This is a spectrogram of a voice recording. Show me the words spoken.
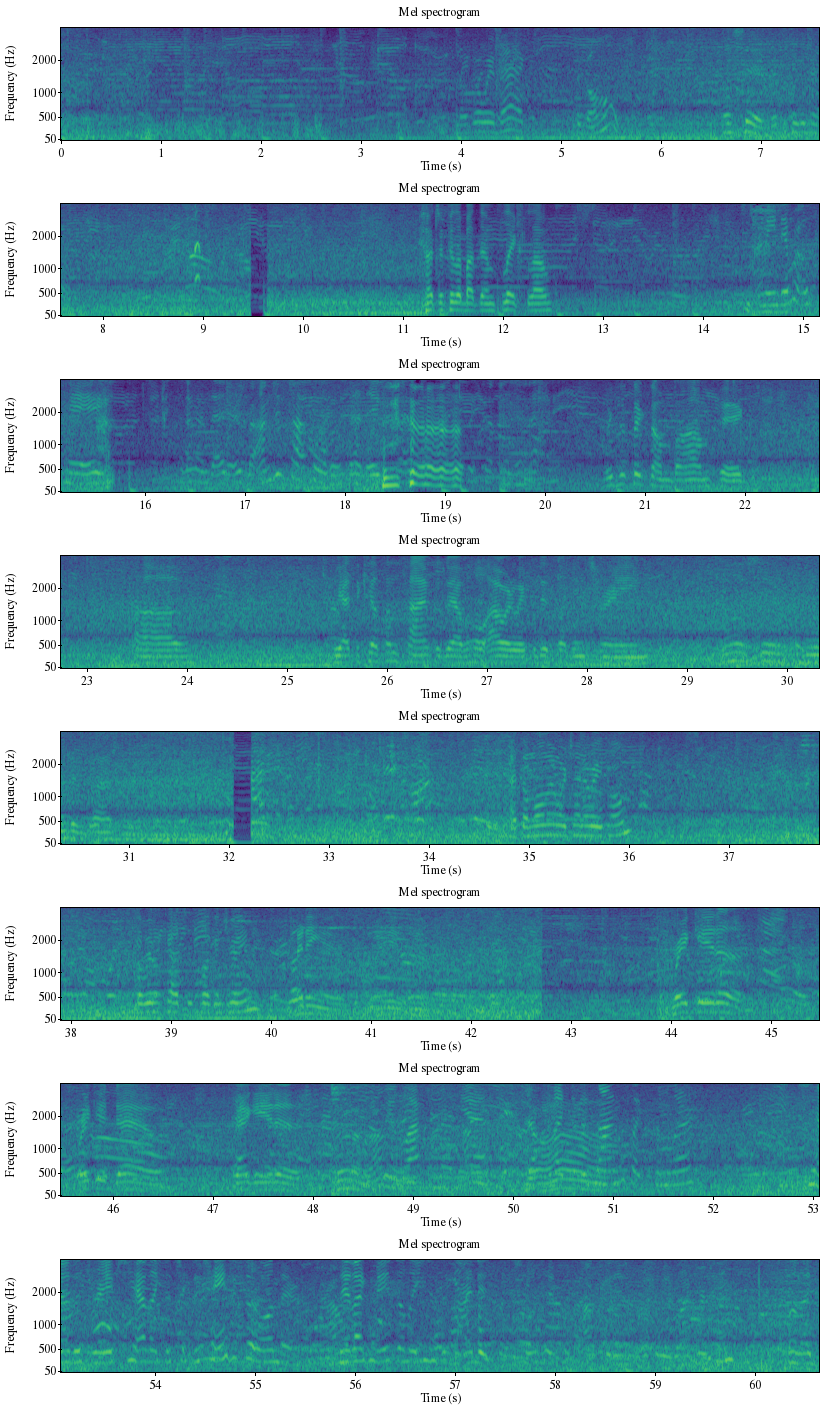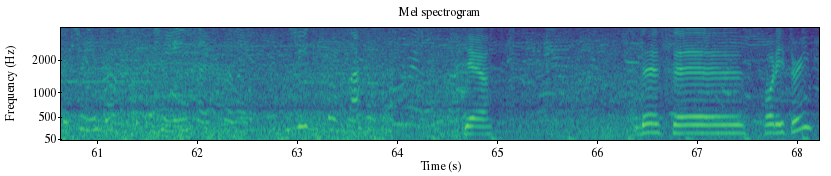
make our way back to go home. Oh shit, what the fuck is that? How'd you feel about them flicks, Lo? I mean, they were okay. Could have been better, but I'm just not photogenic. so- We just took some bomb pics. Uh, we had to kill some time because we have a whole hour to wait for this fucking train. Oh shit, I fucking want his glasses. At the moment, we're trying to race home. So we don't catch this fucking train. Wedding is amazing. Break it up. Break it down. Break it up. Be a black woman, yeah. Like the design was like similar. She had the drape. She had like the ch- the chains are still on there. They like made the lady who designed it like change it because obviously they didn't want it to be a black person. But like the changes, the chains like for like she was the black woman. Yeah. This is 43.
